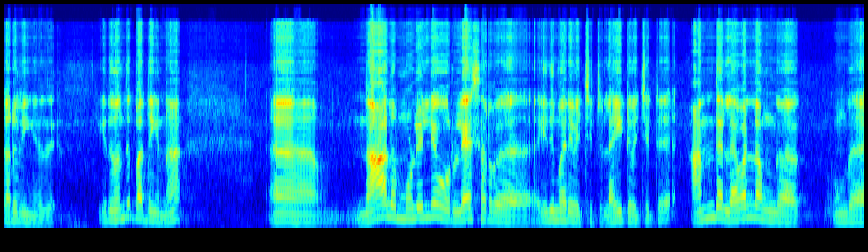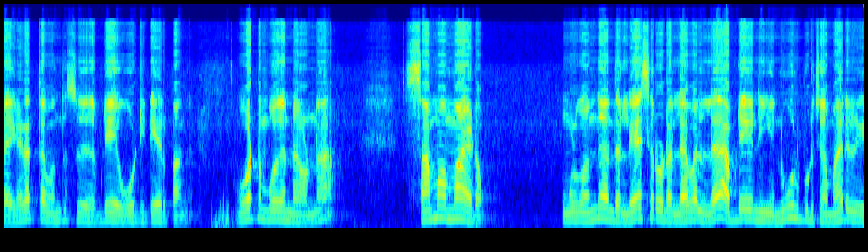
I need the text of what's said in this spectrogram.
கருவிங்க இது. இது வந்து பார்த்திங்கன்னா நாலு மொழிலையும் ஒரு லேசர் இது மாதிரி வச்சுட்டு லைட் வச்சுட்டு அந்த லெவலில் உங்கள் உங்கள் இடத்த வந்து அப்படியே ஓட்டிகிட்டே இருப்பாங்க. ஓட்டும் போது என்ன ஆகும்னா சமமாக இடம் உங்களுக்கு வந்து அந்த லேசரோட லெவலில் அப்படியே நீங்கள் நூல் பிடிச்ச மாதிரி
